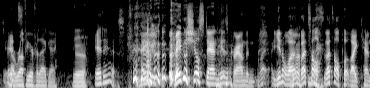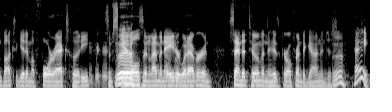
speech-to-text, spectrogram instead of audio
It's been a rough year for that guy. Yeah. It is. Maybe maybe she'll stand his ground and uh, you know what? Yeah. Let's all let's all put like ten bucks and get him a four X hoodie, some Skittles and lemonade or whatever, and send it to him and his girlfriend a gun and just Yeah. hey,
